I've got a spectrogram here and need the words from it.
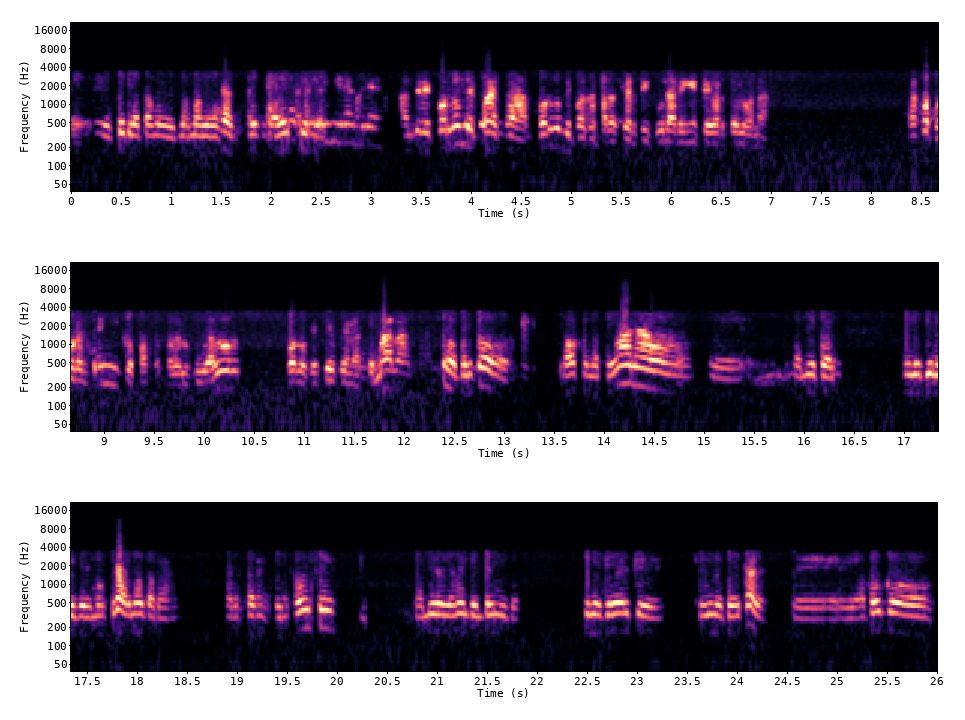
eh, después tratamos de plasmarlo en Andrés, ¿por dónde pasa, por dónde pasa para ser titular en este Barcelona? ¿Pasa por el técnico, pasa por el jugador, por lo que se hace en la semana? no, por todo, trabajo en la semana, eh, también por, uno tiene que demostrar, ¿no? Para, para estar en los 11, también obviamente el técnico tiene que ver que, que uno puede estar. Eh, de a poco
